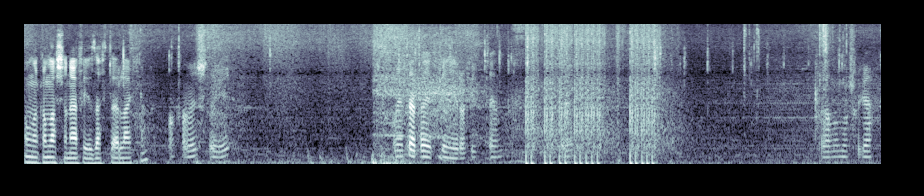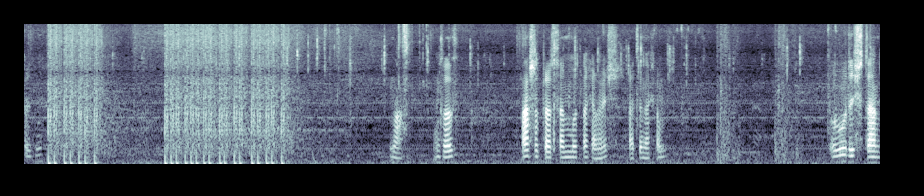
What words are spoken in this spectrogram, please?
Nekem lassan elfély az Afterlife-on. Nekem is, így. Majd tehát annyit kinyírok itt. Valahol most fog elkezdni. Na, az. Másodperc múlt nekem is, hát én nekem. Úristen,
